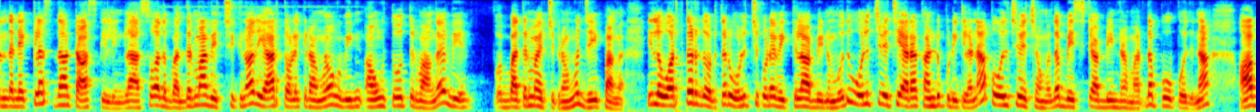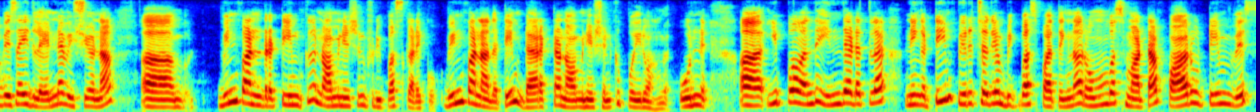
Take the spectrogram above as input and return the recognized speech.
அந்த நெக்லஸ் தான் டாஸ்க் இல்லைங்களா? ஸோ அதை பத்திரமா வச்சுக்கணும். அதை யார் தொலைக்கிறாங்களோ அவங்க வின் அவங்க தோற்றுருவாங்க பத்திரமா வச்சுக்கிறவங்க ஜெயிப்பாங்க. இதில் ஒருத்தர் ஒருத்தர் ஒழிச்சு கூட வைக்கலாம் அப்படின்னும் போது ஒழிச்சு வச்சு யாராவது கண்டுபிடிக்கலன்னா அப்போ ஒழிச்சு வச்சவங்க தான் பெஸ்ட் அப்படின்ற மாதிரி தான் போகுதுன்னா ஆப்வியஸாக இதில் என்ன விஷயம்னா வின் பண்ணுற டீமுக்கு நாமினேஷன் ஃப்ரீ பாஸ் கிடைக்கும். வின் பண்ணாத டீம் டைரெக்டாக நாமினேஷனுக்கு போயிடுவாங்க ஒன்று இப்போ வந்து இந்த இடத்துல நீங்கள் டீம் பிரித்ததையும் பிக் பாஸ் பார்த்தீங்கன்னா ரொம்ப ஸ்மார்ட்டாக பாரு டீம் வெஸ்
